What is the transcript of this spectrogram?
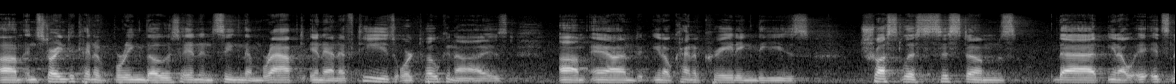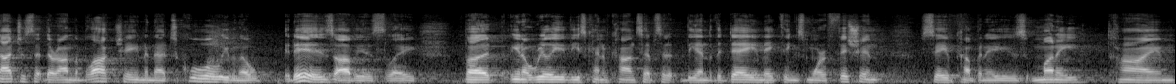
Um, and starting to kind of bring those in and seeing them wrapped in NFTs or tokenized um, and you know kind of creating these trustless systems that you know it's not just that they're on the blockchain and that's cool even though it is obviously but you know really these kind of concepts at the end of the day make things more efficient save companies money time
